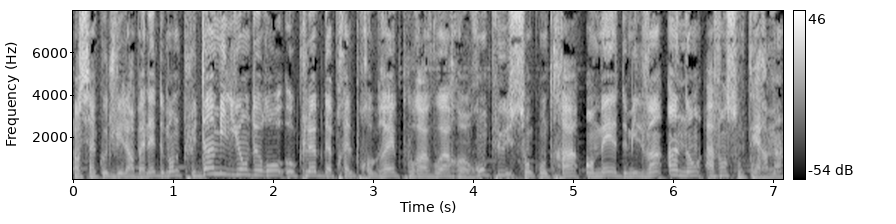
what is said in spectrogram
L'ancien coach Villeurbanais demande plus d'un million d'euros au club d'après le progrès pour avoir rompu son contrat en mai 2020, un an avant son terme.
